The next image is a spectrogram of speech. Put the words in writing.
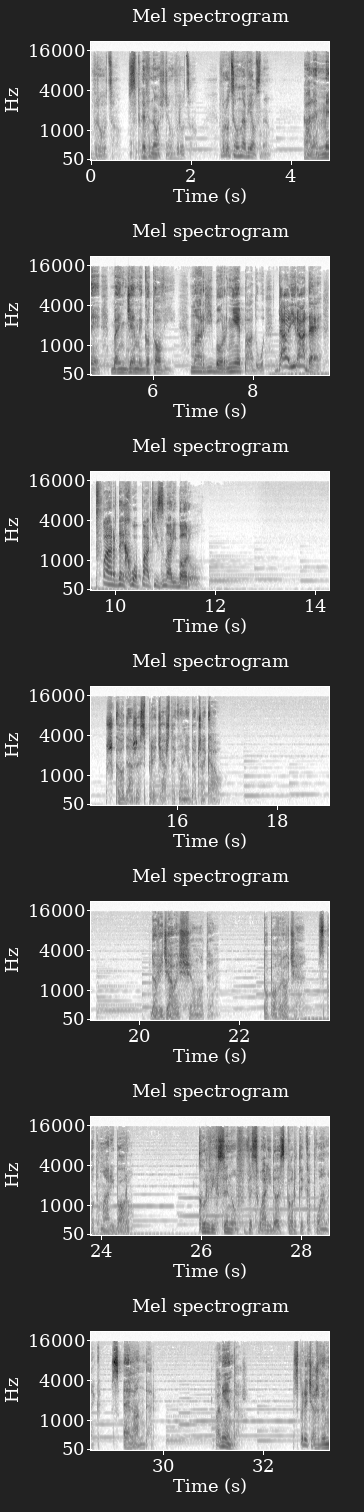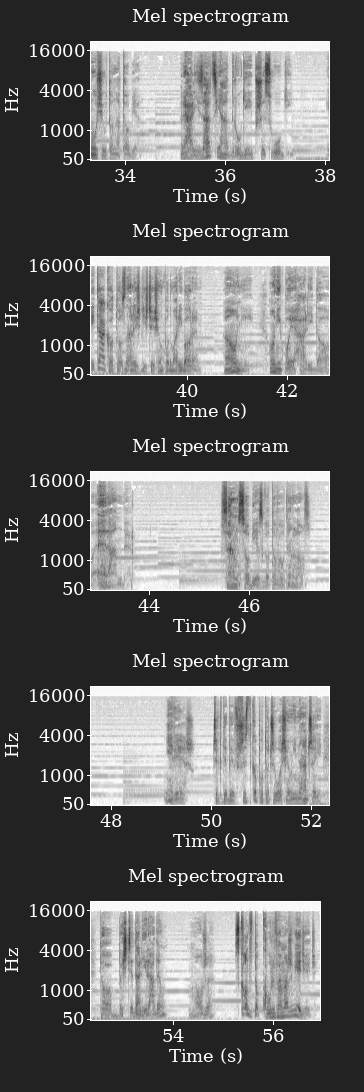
Wrócą, z pewnością wrócą. Wrócą na wiosnę. Ale my będziemy gotowi. Maribor nie padł. Dali radę! Twarde chłopaki z Mariboru. Szkoda, że spryciarz tego nie doczekał. Dowiedziałeś się o tym po powrocie spod Mariboru. Kurwich synów wysłali do eskorty kapłanek z Elander. Pamiętasz? Spryciarz wymusił to na tobie. Realizacja drugiej przysługi. I tak oto znaleźliście się pod Mariborem, a oni, oni pojechali do Elander. Sam sobie zgotował ten los. Nie wiesz, czy gdyby wszystko potoczyło się inaczej, to byście dali radę? Może? Skąd to kurwa masz wiedzieć?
